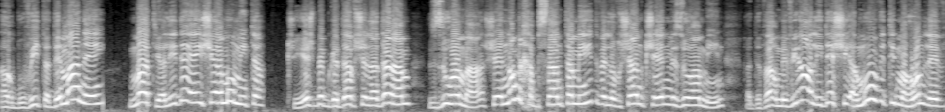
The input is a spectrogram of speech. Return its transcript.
ערבוביתא דמאני מתיה לידי שעמומיתא. כשיש בבגדיו של אדם זוהמה שאינו מכבסן תמיד ולובשן כשאין מזוהמין, הדבר מביאו לידי שעמום ותימהון לב.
